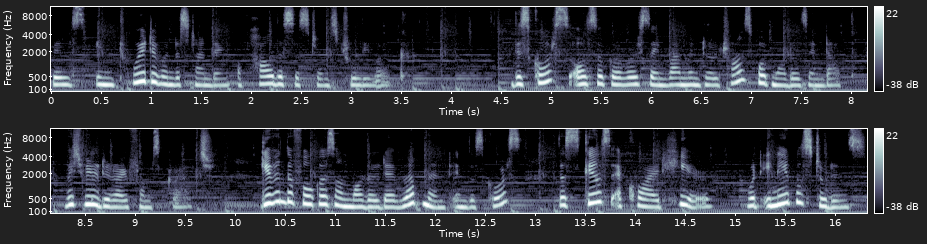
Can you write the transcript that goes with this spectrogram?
builds intuitive understanding of how the systems truly work. This course also covers the environmental transport models in depth, which we'll derive from scratch. Given the focus on model development in this course, the skills acquired here would enable students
